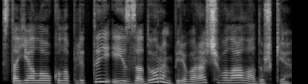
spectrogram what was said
стояла около плиты и с задором переворачивала оладушки.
